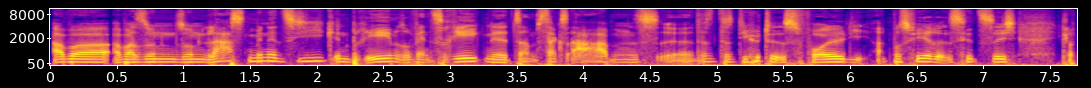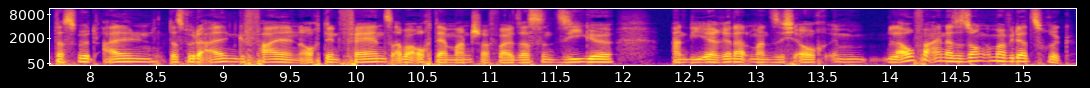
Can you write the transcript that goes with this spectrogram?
Aber, aber so ein, so ein Last-Minute-Sieg in Bremen, so wenn es regnet, samstagsabends, äh, das, das, die Hütte ist voll, die Atmosphäre ist hitzig. Ich glaube, das wird allen, das würde allen gefallen, auch den Fans, aber auch der Mannschaft, weil das sind Siege, an die erinnert man sich auch im Laufe einer Saison immer wieder zurück.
